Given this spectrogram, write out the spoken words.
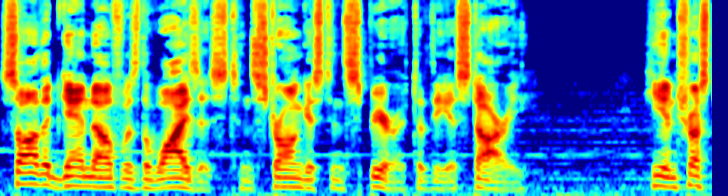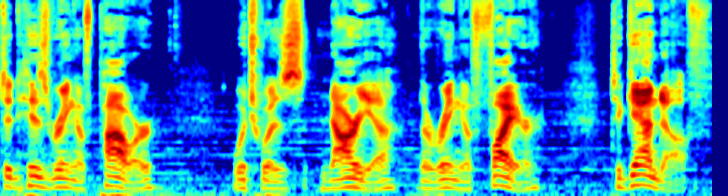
saw that Gandalf was the wisest and strongest in spirit of the Istari. He entrusted his ring of power, which was Narya, the ring of fire, to Gandalf,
